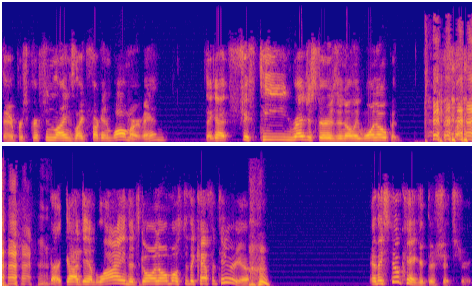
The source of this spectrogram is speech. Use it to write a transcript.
their prescription line's like fucking Walmart, man. They got 15 registers and only one open. got a goddamn line that's going almost to the cafeteria. and they still can't get their shit straight.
